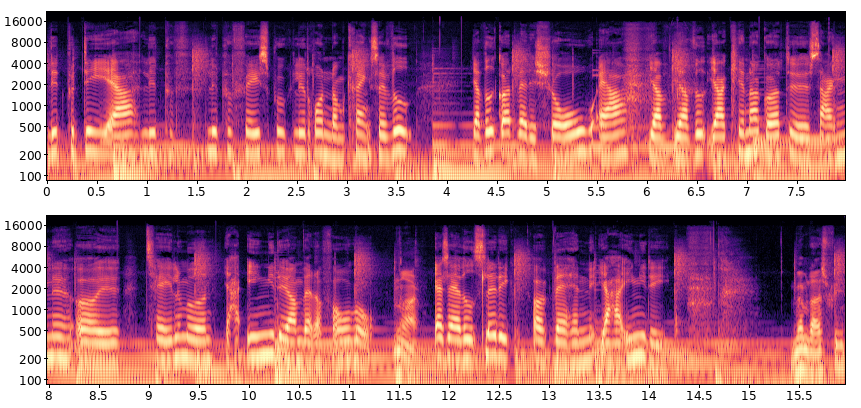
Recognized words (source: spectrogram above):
Lidt på DR, lidt på, lidt på Facebook, lidt rundt omkring. Så jeg ved, jeg ved godt, hvad det sjove er. Jeg, jeg, ved, jeg kender godt øh, sangene og øh, talemåden. Jeg har ingen idé om, hvad der foregår. Nej. Altså, jeg ved slet ikke, om, hvad han... Jeg har ingen idé. Hvem er dig, Sofie?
